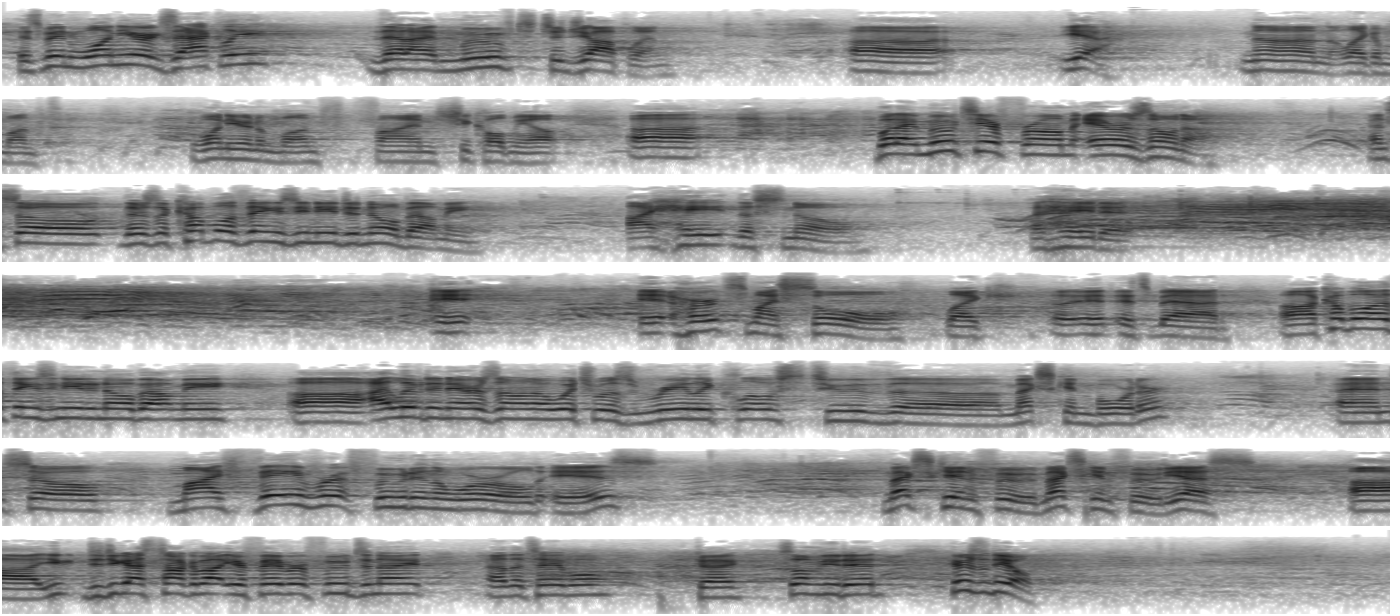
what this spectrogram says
It's been one year exactly that I moved to Joplin. Uh, yeah, no, no, like a month. One year and a month. Fine, she called me out. Uh, but I moved here from Arizona. And so there's a couple of things you need to know about me. I hate the snow. I hate it. It, it hurts my soul. Like, uh, it, it's bad. Uh, a couple other things you need to know about me. Uh, I lived in Arizona, which was really close to the Mexican border. And so, my favorite food in the world is Mexican food. Mexican food, yes. Uh, you, did you guys talk about your favorite food tonight at the table? Okay, some of you did. Here's the deal.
